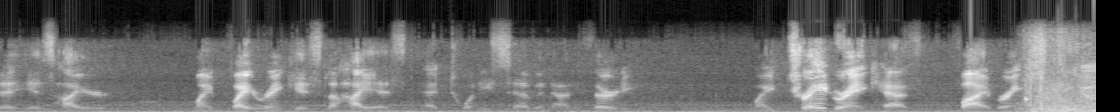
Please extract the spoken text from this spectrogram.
that is higher. My fight rank is the highest at 27 out of 30. My trade rank has five ranks to go.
